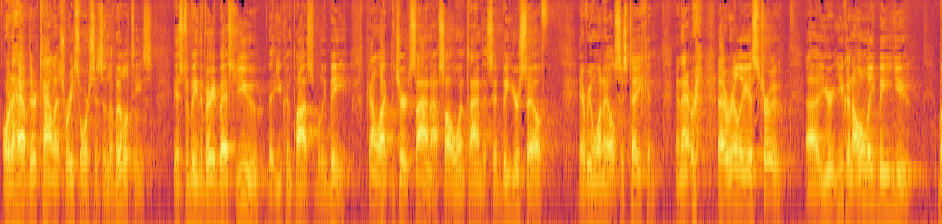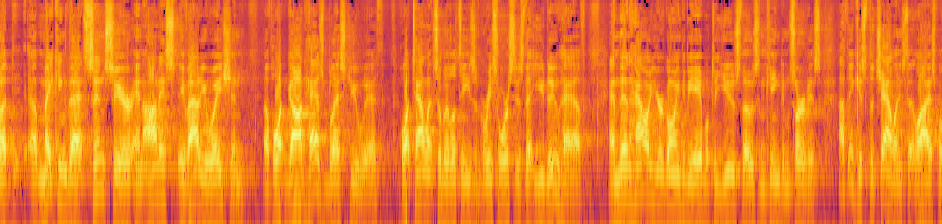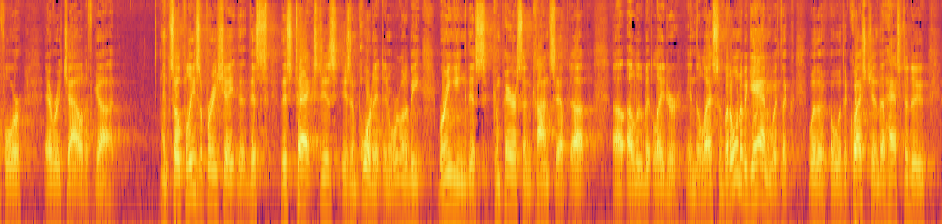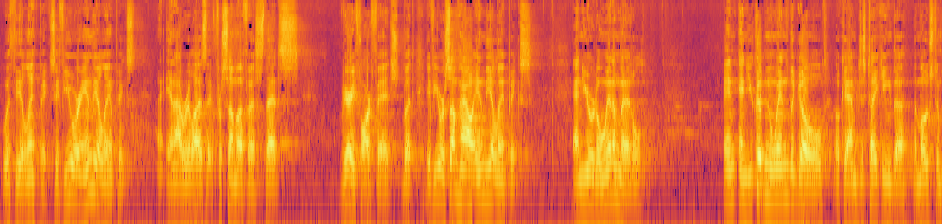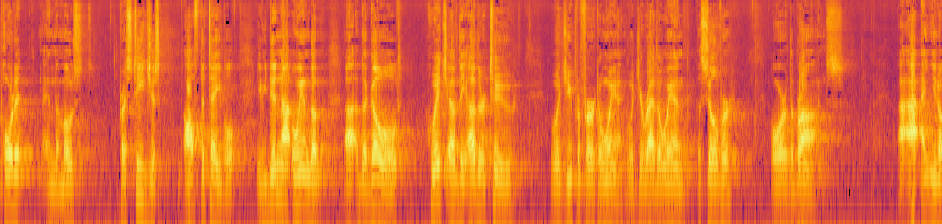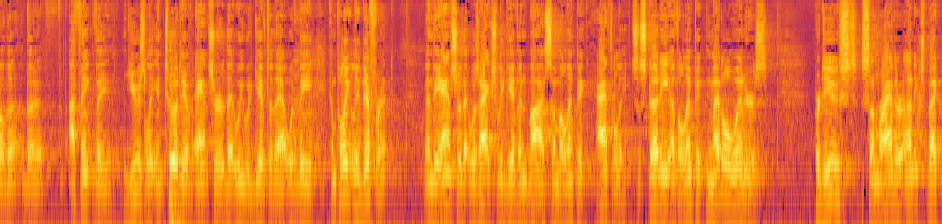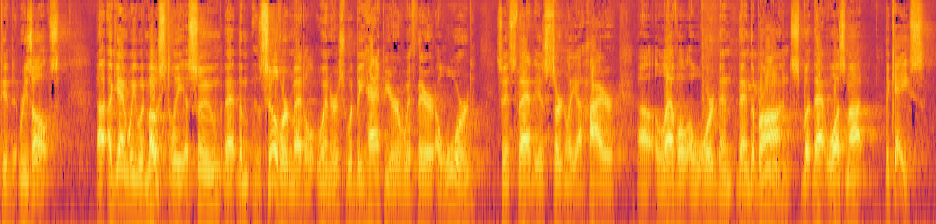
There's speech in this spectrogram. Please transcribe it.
or to have their talents, resources, and abilities. It's to be the very best you that you can possibly be. Kind of like the church sign I saw one time that said, Be yourself, everyone else is taken. And that, that really is true. Uh, you can only be you. But uh, making that sincere and honest evaluation of what God has blessed you with, what talents, abilities, and resources that you do have, and then how you're going to be able to use those in kingdom service, I think is the challenge that lies before every child of God. And so please appreciate that this, this text is, is important, and we're going to be bringing this comparison concept up uh, a little bit later in the lesson. But I want to begin with a, with, a, with a question that has to do with the Olympics. If you were in the Olympics, and I realize that for some of us that's very far fetched, but if you were somehow in the Olympics and you were to win a medal, and, and you couldn't win the gold, okay, I'm just taking the, the most important and the most prestigious off the table. If you did not win the, uh, the gold, which of the other two would you prefer to win? Would you rather win the silver or the bronze? I, I, you know, the, the, I think the usually intuitive answer that we would give to that would be completely different than the answer that was actually given by some Olympic athletes. A study of Olympic medal winners produced some rather unexpected results. Uh, again, we would mostly assume that the silver medal winners would be happier with their award, since that is certainly a higher uh, level award than, than the bronze. But that was not the case.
